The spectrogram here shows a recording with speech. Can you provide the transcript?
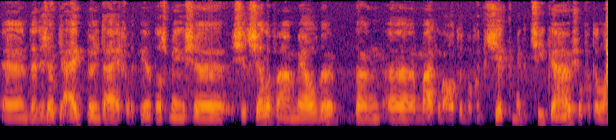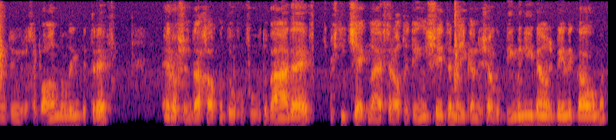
En dat is ook je eikpunt eigenlijk. Hè. Als mensen zichzelf aanmelden, dan eh, maken we altijd nog een check met het ziekenhuis of het een langdurige behandeling betreft. En of ze een dag ook een toegevoegde waarde heeft. Dus die check blijft er altijd in zitten. Maar je kan dus ook op die manier bij ons binnenkomen.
